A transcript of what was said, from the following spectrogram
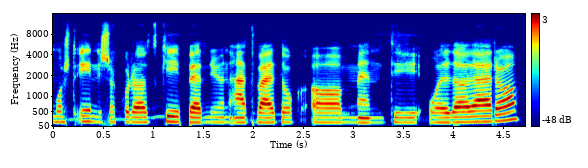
most én is akkor az képernyőn átváltok a menti oldalára.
